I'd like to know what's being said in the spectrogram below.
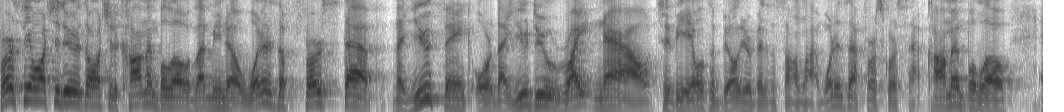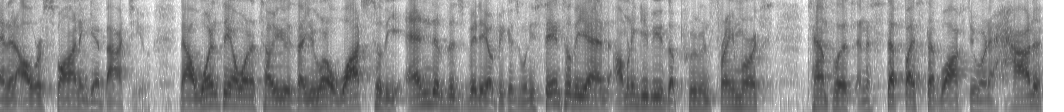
First thing I want you to do is I want you to comment below and let me know what is the first step that you think or that you do right now to be able to build your business online. What is that first core step? Comment below and then I'll respond and get back to you. Now, one thing I want to tell you is that you want to watch till the end of this video because when you stay until the end, I'm going to give you the proven frameworks, templates, and a step-by-step -step walkthrough on how to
